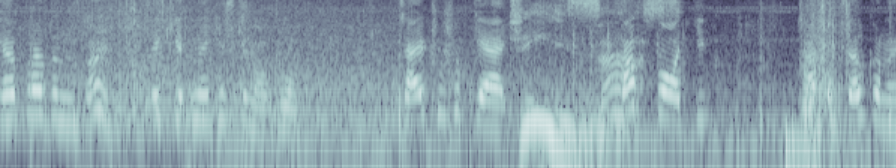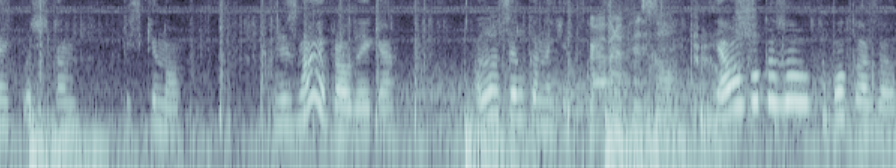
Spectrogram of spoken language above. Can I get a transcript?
Я правда не знаю, яке- на якесь кіно було. Це якщо. Jesus! Капотик. Це оцелка на якусь там якесь кіно. Не знаю, правда, яке. Але оцелка на кіно. Я вам показав? Показав.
